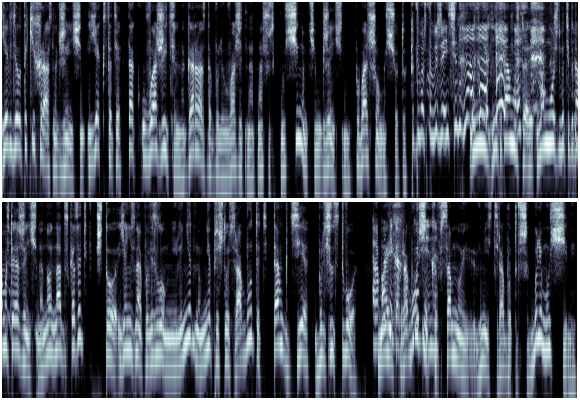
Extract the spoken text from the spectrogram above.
Я видела таких разных женщин. И я, кстати, так уважительно, гораздо более уважительно отношусь к мужчинам, чем к женщинам, по большому счету. Потому что вы женщина. Нет, не потому что. Ну, может быть, и потому что я женщина. Но надо сказать, что, я не знаю, повезло мне или нет, но мне пришлось работать там, где большинство моих работников мужчины. со мной вместе работавших были мужчины.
